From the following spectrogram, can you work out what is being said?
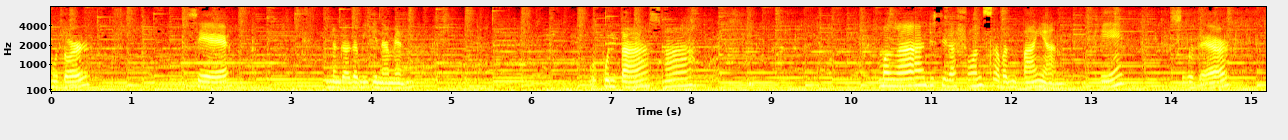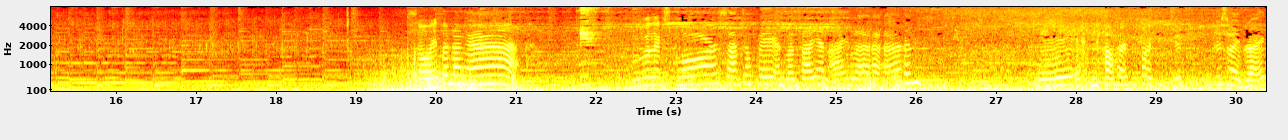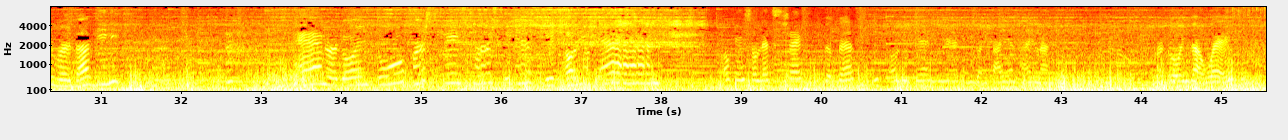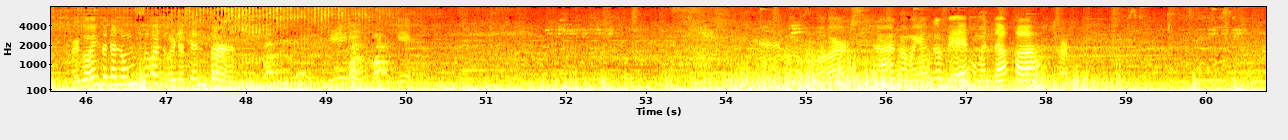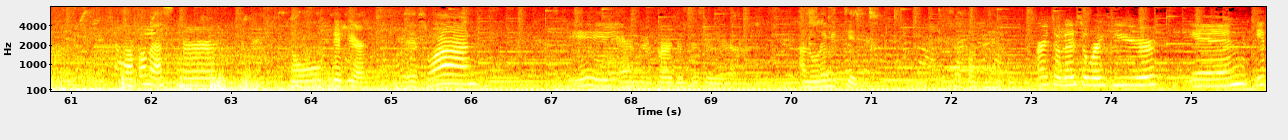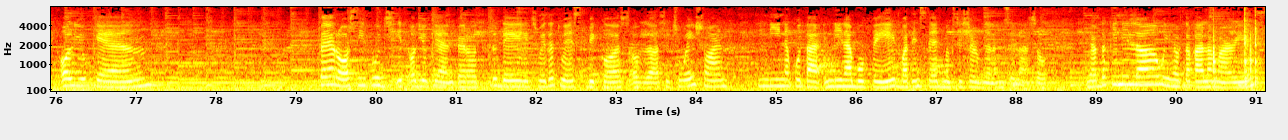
Motor. Kasi yun gagamitin namin? Pupunta sa mga destinasyon sa Bantayan. Okay? So there So, ito na nga. We will explore Santa Fe and Bantayan Island. Okay, and now we're going to... Here's my driver, Doggy. And we're going to first things first is Eat All You Can. Okay, so let's check the best Eat All You Can here in Bantayan Island. We're going that way. We're going to the Lungsod or the center. Okay. And of course, yan, mamayang gabi, humanda ka. Papa Master. No, they're here. This one. Okay, and remember this is uh, unlimited. Alright, so guys, so we're here in Eat All You Can. Pero, seafoods, eat all you can. Pero, today, it's with a twist because of the situation. Hindi na po hindi na buffet, but instead, magsiserve na lang sila. So, we have the kinilaw, we have the calamaris.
